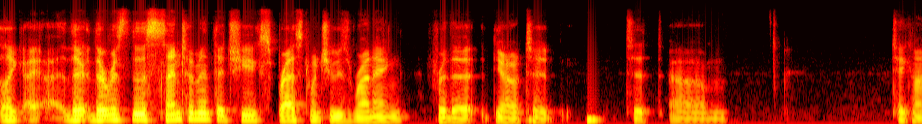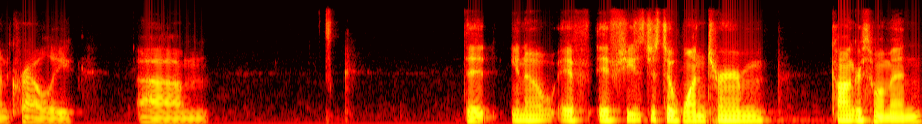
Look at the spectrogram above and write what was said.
like I, there there was this sentiment that she expressed when she was running for the you know to to um take on Crowley um that you know if if she's just a one term congresswoman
